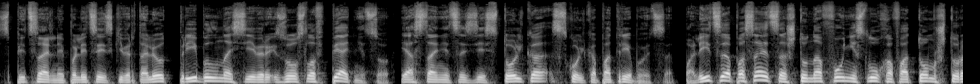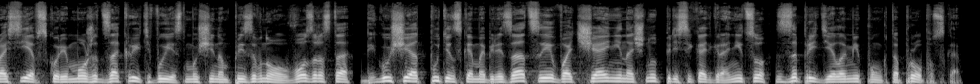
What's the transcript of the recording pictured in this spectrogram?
Специальный полицейский вертолет прибыл на север из Осло в пятницу и останется здесь столько, сколько потребуется. Полиция опасается, что на фоне слухов о том, что Россия вскоре может закрыть выезд мужчинам призывного возраста, бегущие от путинской мобилизации в отчаянии начнут пересекать границу за пределами пункта пропуска.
